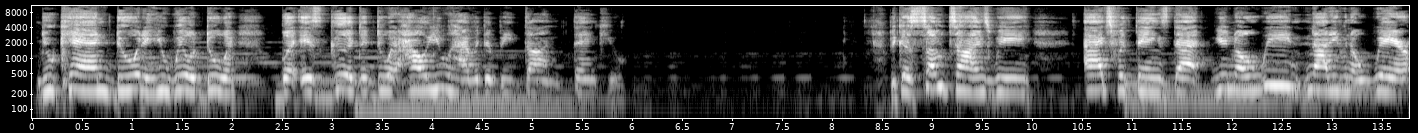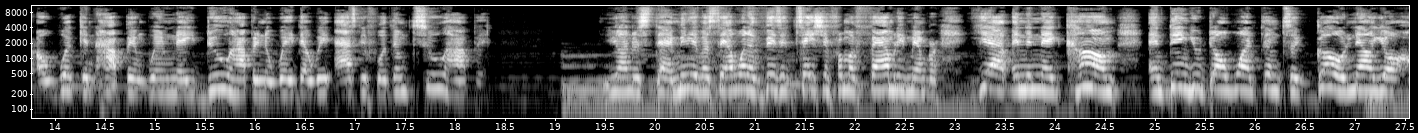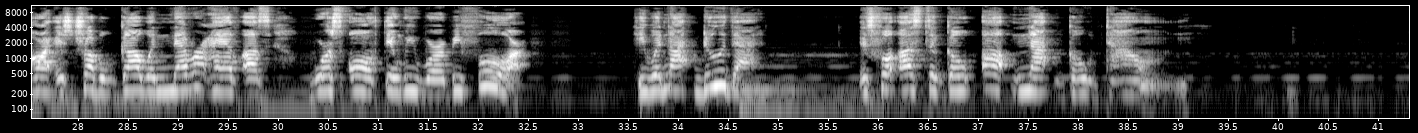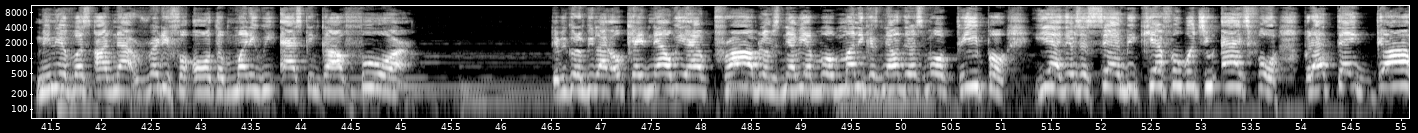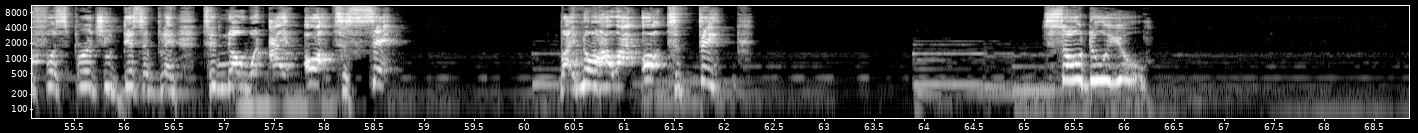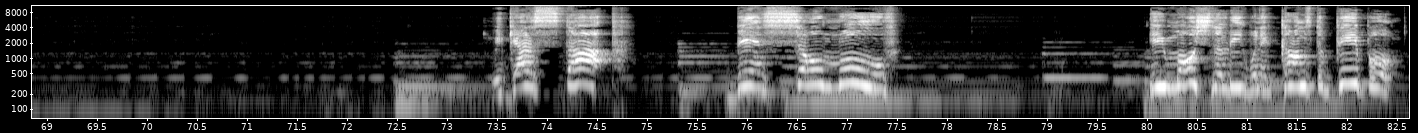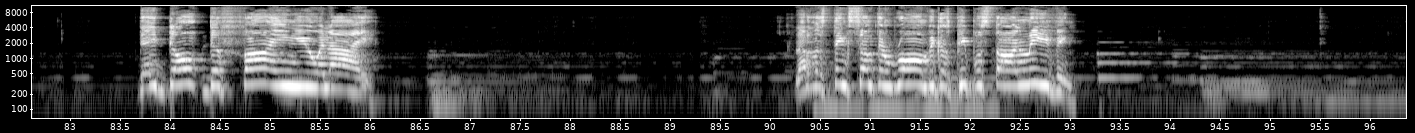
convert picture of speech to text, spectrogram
You can do it and you will do it, but it's good to do it how you have it to be done. Thank you. Because sometimes we ask for things that, you know, we not even aware of what can happen when they do happen the way that we're asking for them to happen. You understand? Many of us say, I want a visitation from a family member. Yeah, and then they come and then you don't want them to go. Now your heart is troubled. God will never have us worse off than we were before. He would not do that. It's for us to go up, not go down. Many of us are not ready for all the money we asking God for. Then we're going to be like, okay, now we have problems. Now we have more money because now there's more people. Yeah, there's a saying, be careful what you ask for. But I thank God for spiritual discipline to know what I ought to say. But know how I ought to think. So do you. We gotta stop being so moved emotionally when it comes to people. They don't define you and I. A lot of us think something wrong because people start leaving.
